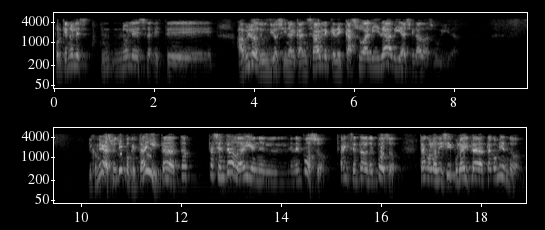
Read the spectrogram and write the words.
porque no les, no les este, habló de un Dios inalcanzable que de casualidad había llegado a su vida. Dijo, mira, es un tipo que está ahí, está, está, está sentado ahí en el, en el pozo, está ahí sentado en el pozo, está con los discípulos ahí, está, está comiendo.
